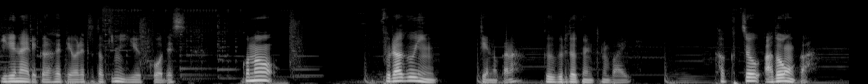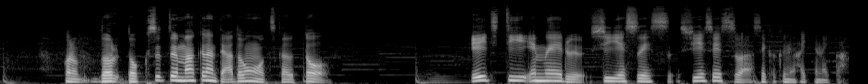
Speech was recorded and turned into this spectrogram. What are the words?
入れないでくださいって言われた時に有効です。このプラグインっていうのかな ?Google ドキュメントの場合。拡張、アドオンか。この Docs to Markdown ってアドオンを使うと、HTML、CSS、CSS は正確には入ってないか。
